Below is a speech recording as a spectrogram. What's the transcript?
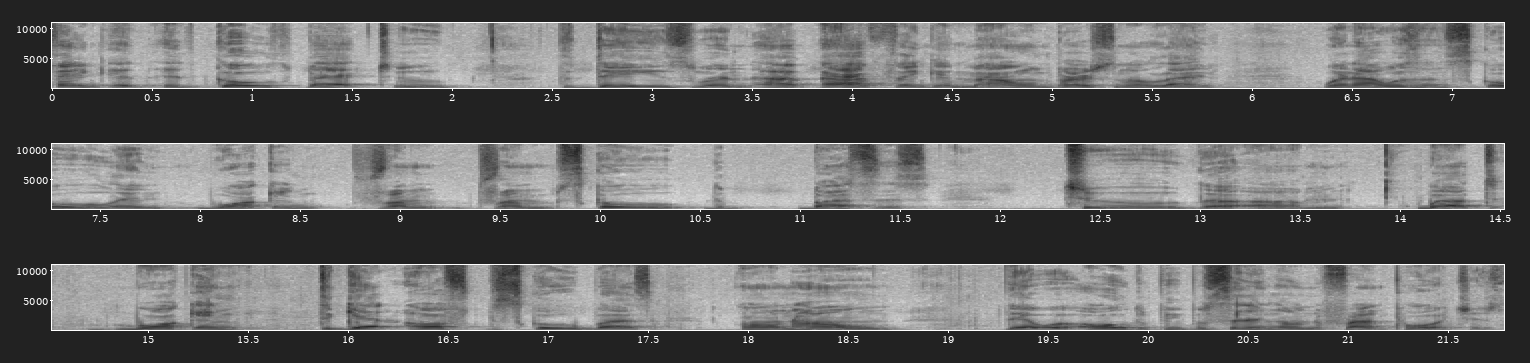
think it, it goes back to the days when I, I think in my own personal life, when I was in school and walking from from school, the buses to the um, well, walking to get off the school bus on home, there were older people sitting on the front porches.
